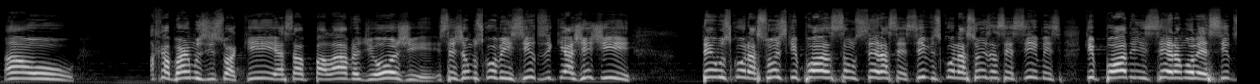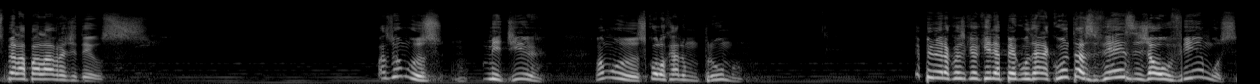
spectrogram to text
ao acabarmos isso aqui, essa palavra de hoje, estejamos convencidos de que a gente temos corações que possam ser acessíveis, corações acessíveis que podem ser amolecidos pela palavra de Deus. Mas vamos medir, vamos colocar um prumo. A primeira coisa que eu queria perguntar é quantas vezes já ouvimos,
